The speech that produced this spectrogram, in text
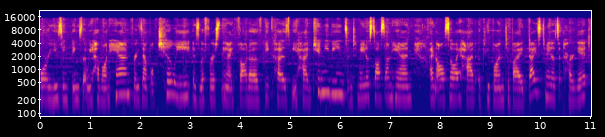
or using things that we have on hand. For example, chili is the first thing I thought of because we had kidney beans and tomato sauce on hand and also I had a coupon to buy diced tomatoes at Target.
